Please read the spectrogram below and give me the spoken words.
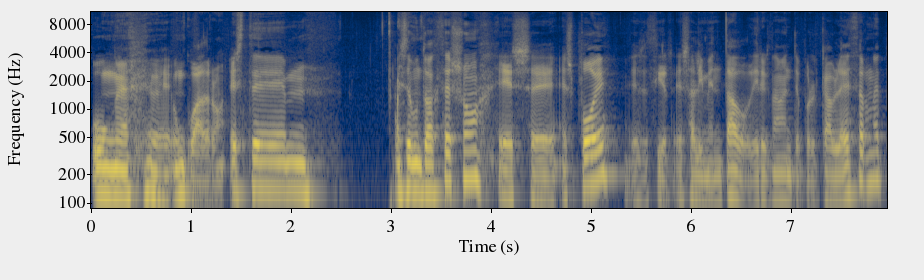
un, eh, cuadro. Este, este punto de acceso es, eh, es, PoE, es decir, es alimentado directamente por el cable Ethernet.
